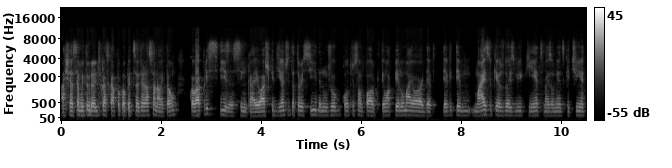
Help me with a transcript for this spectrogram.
a chance é muito grande de classificar para competição internacional. Então, o Cuiabá precisa, sim, cara. Eu acho que diante da torcida, num jogo contra o São Paulo, que tem um apelo maior, deve, deve ter mais do que os 2.500, mais ou menos, que tinha,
